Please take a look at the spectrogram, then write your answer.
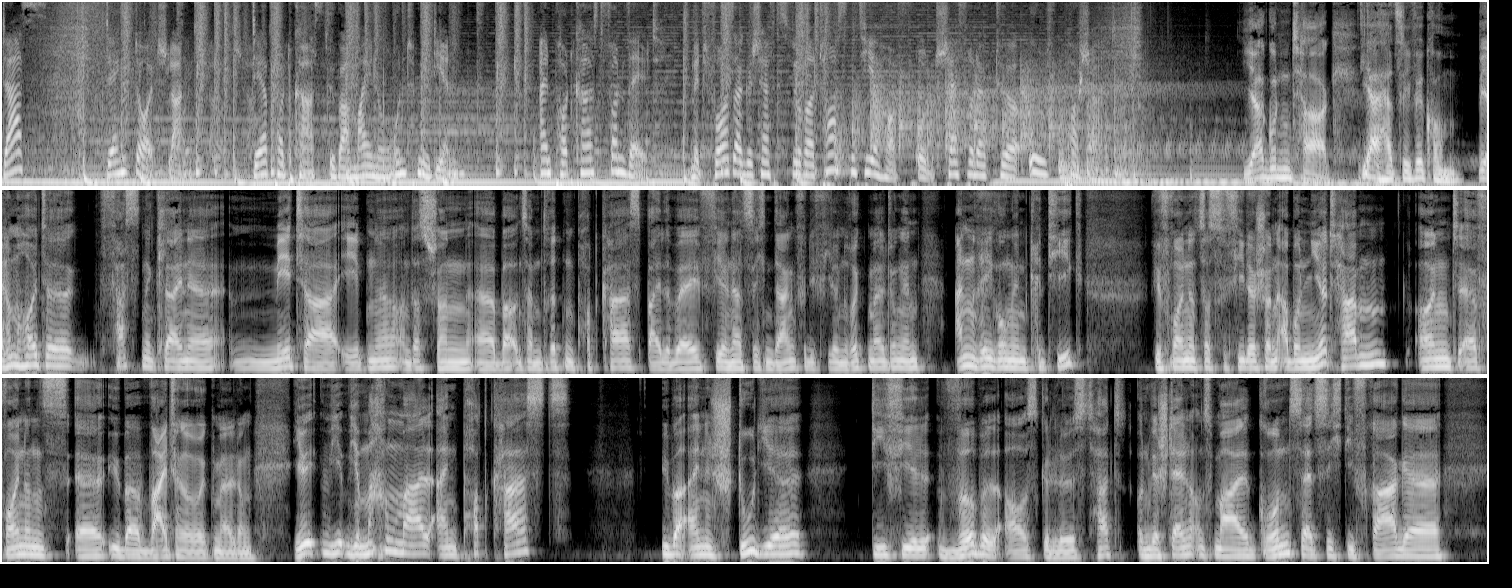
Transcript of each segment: Das Denkt Deutschland. Der Podcast über Meinung und Medien. Ein Podcast von Welt mit Forsa-Geschäftsführer Thorsten Tierhoff und Chefredakteur Ulf Poschert. Ja, guten Tag. Ja, herzlich willkommen. Wir haben heute fast eine kleine Meta-Ebene und das schon äh, bei unserem dritten Podcast. By the way, vielen herzlichen Dank für die vielen Rückmeldungen, Anregungen, Kritik. Wir freuen uns, dass so viele schon abonniert haben und äh, freuen uns äh, über weitere Rückmeldungen. Wir, wir, wir machen mal einen Podcast über eine Studie, die viel Wirbel ausgelöst hat. Und wir stellen uns mal grundsätzlich die Frage,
